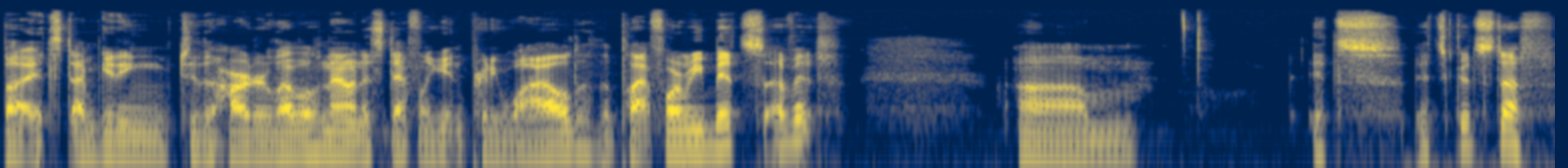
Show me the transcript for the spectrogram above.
but it's I'm getting to the harder levels now, and it's definitely getting pretty wild. The platformy bits of it. Um, it's it's good stuff.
